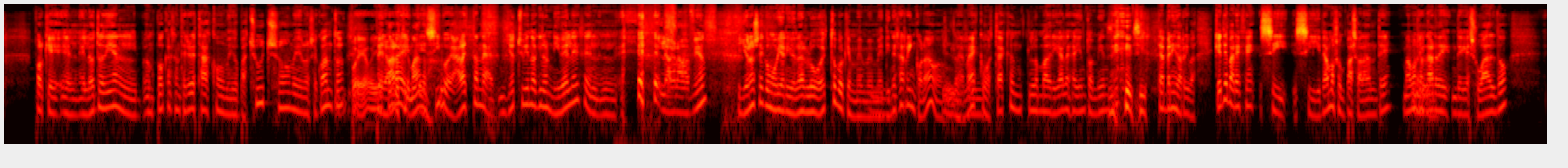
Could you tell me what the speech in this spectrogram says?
porque el, el otro día en el en podcast anterior estabas como medio pachucho, medio no sé cuánto. Pues oye, pero ahora eh, sí, porque ahora están. Yo estoy viendo aquí los niveles en, en la grabación y yo no sé cómo voy a nivelar luego esto porque me, me, me tienes arrinconado. Además, como estás con los madrigales ahí en tu ambiente, sí. te has venido arriba. ¿Qué te parece si, si damos un paso adelante? Vamos Venga. a hablar de, de Gesualdo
